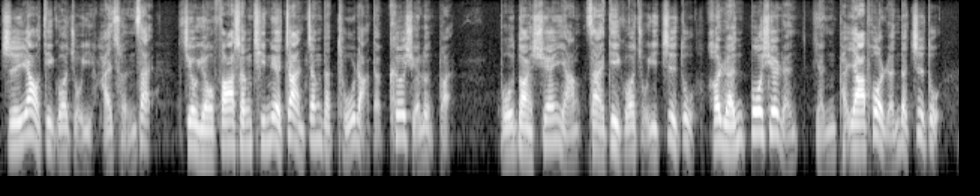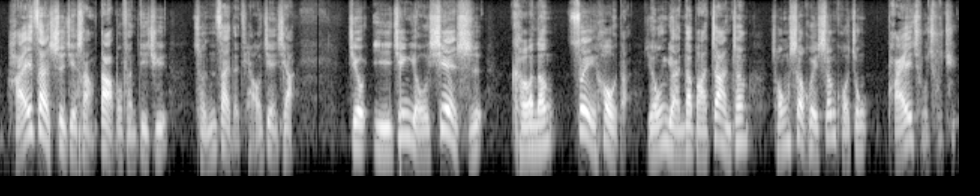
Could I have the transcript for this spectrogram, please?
只要帝国主义还存在，就有发生侵略战争的土壤的科学论断，不断宣扬在帝国主义制度和人剥削人、人压迫人的制度。还在世界上大部分地区存在的条件下，就已经有现实可能最后的永远的把战争从社会生活中排除出去，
